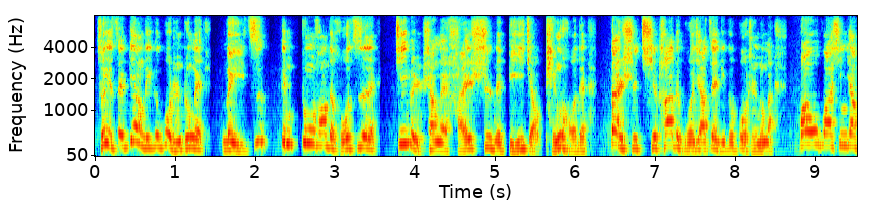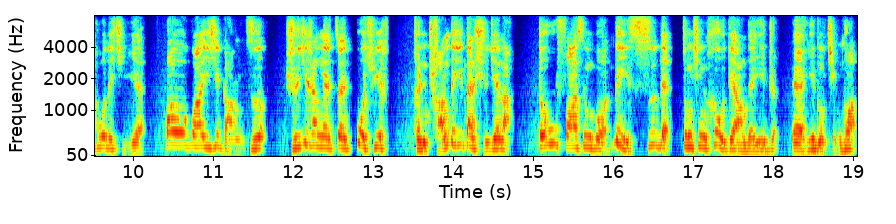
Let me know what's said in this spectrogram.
所以在这样的一个过程中呢，美资跟中方的合资基本上呢还是呢比较平和的，但是其他的国家在这个过程中啊，包括新加坡的企业。包括一些港资，实际上呢，在过去很长的一段时间呢，都发生过类似的中庆后这样的一种呃一种情况。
